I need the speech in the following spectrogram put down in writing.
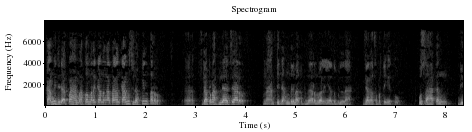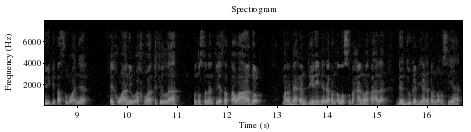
kami tidak paham atau mereka mengatakan kami sudah pintar. Eh, sudah pernah belajar Nah, tidak menerima kebenaran billah. Jangan seperti itu. Usahakan diri kita semuanya ikhwani wa akhwati fillah untuk senantiasa tawadhu, merendahkan diri di hadapan Allah Subhanahu wa taala dan juga di hadapan manusia.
